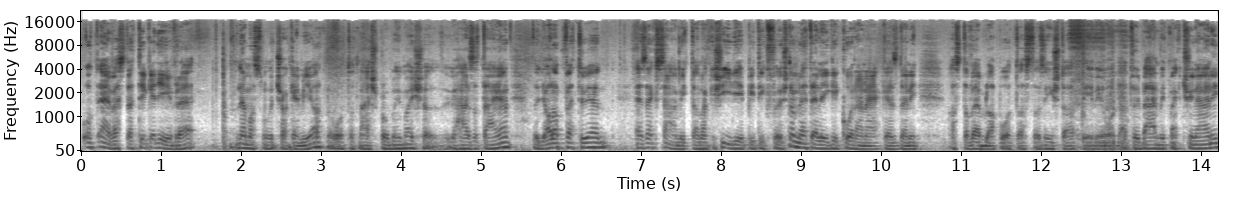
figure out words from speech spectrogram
ott elvesztették egy évre, nem azt mondom, hogy csak emiatt, mert volt ott más probléma is az ő házatáján, de hogy alapvetően ezek számítanak, és így építik föl, és nem lehet eléggé korán elkezdeni azt a weblapot, azt az Insta TV oldalt, vagy bármit megcsinálni,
